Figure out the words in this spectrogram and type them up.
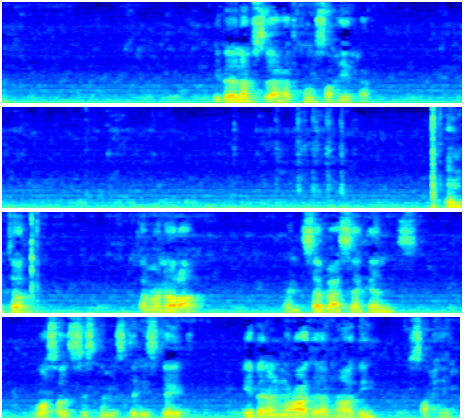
إذا نفسها حتكون صحيحة. enter كما نرى. عند سبعة second وصل ال system steady state. إذا المعادلة هذه صحيحة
